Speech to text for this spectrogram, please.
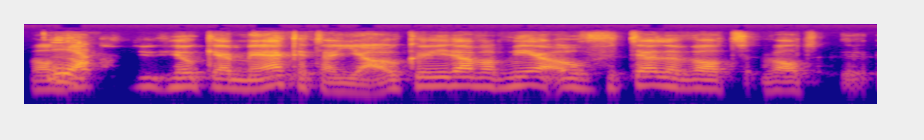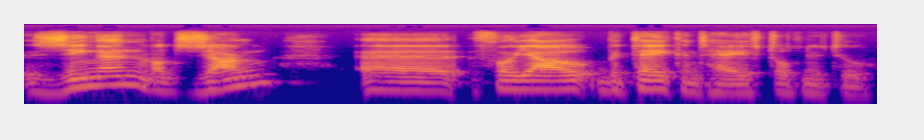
Want dat is natuurlijk heel kenmerkend aan jou. Kun je daar wat meer over vertellen wat, wat eh, zingen, wat zang uh, voor jou betekend heeft tot nu toe?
